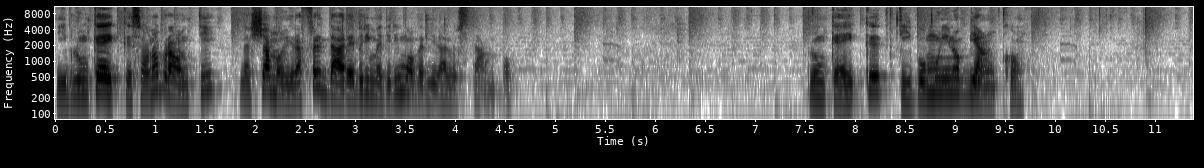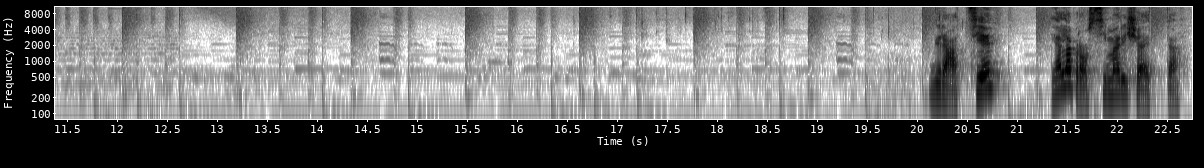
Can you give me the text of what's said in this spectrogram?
I plum cake sono pronti, lasciamoli raffreddare prima di rimuoverli dallo stampo. Plum cake tipo mulino bianco. Grazie e alla prossima ricetta!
